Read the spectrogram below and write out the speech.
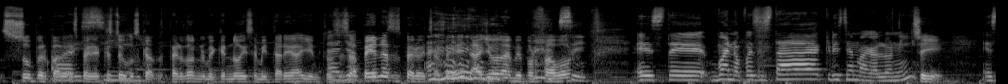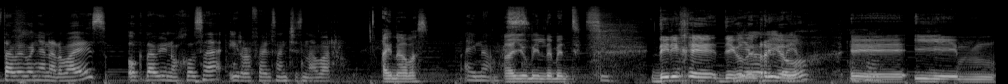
súper padre. Ay, Espera, es que estoy buscando. Perdónenme que no hice mi tarea y entonces Ay, apenas espero echar. eh, Ayúdame, por favor. Sí. Este, bueno, pues está Cristian Magaloni, Sí, está Begoña Narváez, Octavio Hinojosa y Rafael Sánchez Navarro. hay nada más. Ahí nada más. Hay humildemente. Sí. Dirige Diego, Diego del del Río. Eh, Y.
